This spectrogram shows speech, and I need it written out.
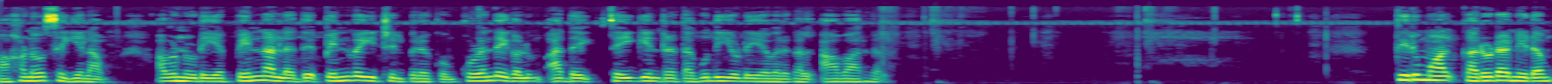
மகனோ செய்யலாம். அவனுடைய பெண் அல்லது பெண் வயிற்றில் பிறக்கும் குழந்தைகளும் அதை செய்கின்ற தகுதியுடையவர்கள் ஆவார்கள். திருமால் கருடனிடம்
